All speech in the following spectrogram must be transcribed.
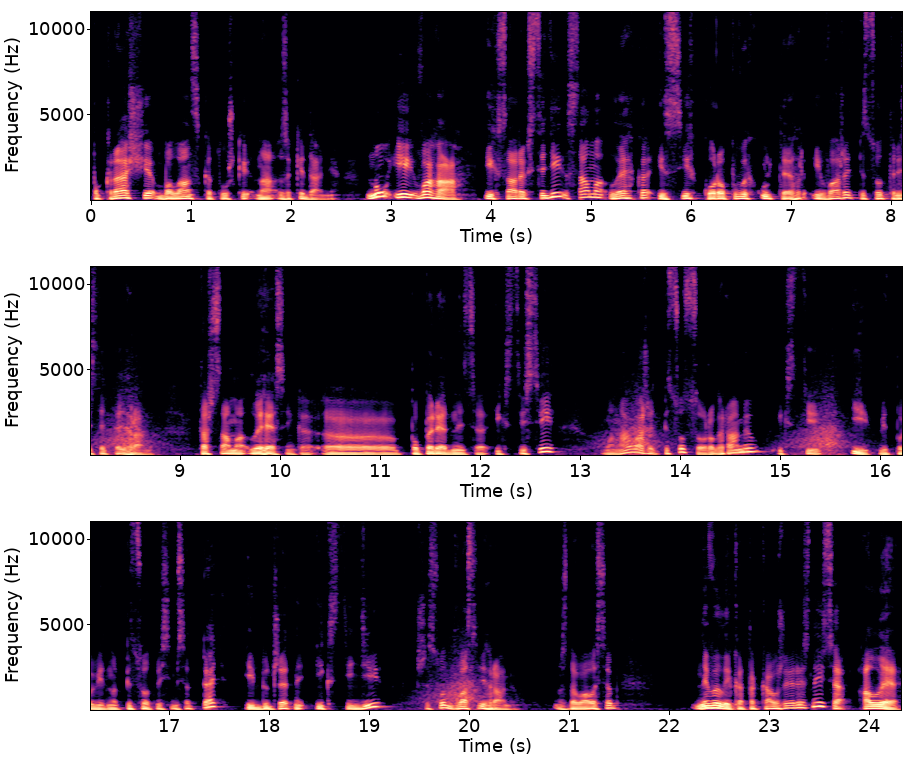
покращує баланс катушки на закидання. Ну і вага. XR XTD сама легка із всіх коропових ультегр і важить 535 грамів. Та ж сама легесенька е, попередниця XTC, вона важить 540 грамів, XTI, відповідно, 585, і бюджетний XTD 620 грамів. Здавалося б, невелика така вже різниця, але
